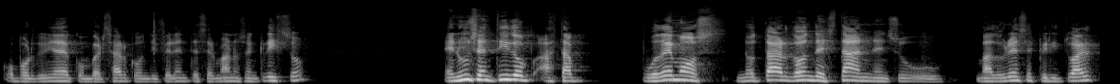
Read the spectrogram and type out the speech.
oportunidad de conversar con diferentes hermanos en Cristo. En un sentido, hasta podemos notar dónde están en su madurez espiritual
